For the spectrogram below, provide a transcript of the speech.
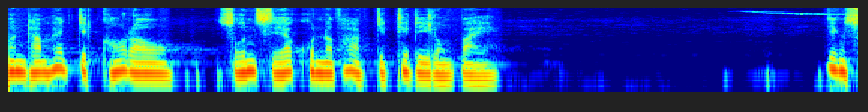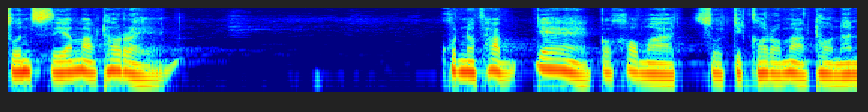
มันทำให้จิตของเรา สูญเสียคุณภาพจิตที่ดีลงไป ยิ่งสูญเสียมากเท่าไหร่ คุณภาพแย่ก็เข้ามาสู่จิตของเรามากเท่านั้น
